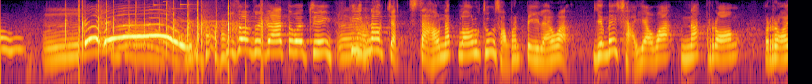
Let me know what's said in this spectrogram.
วอืมสุดาตัวจริงพี่นอกจากสาวนักร้องลูกทุ่ง2,000 ปีแล้วอะ ยังได้ฉายาว่านักร้อง ร้อย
